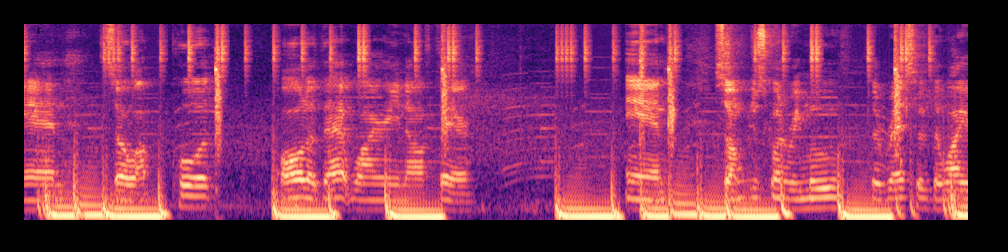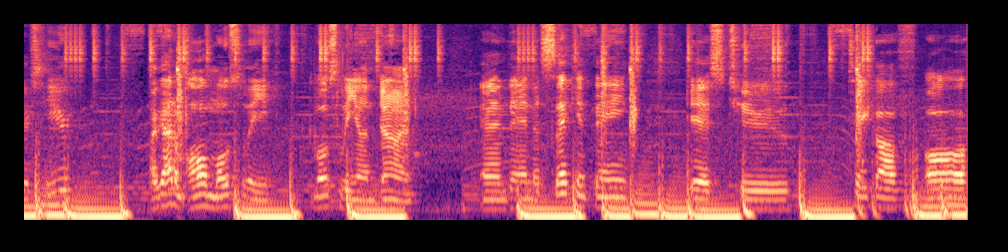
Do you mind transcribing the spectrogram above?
and so I pulled all of that wiring off there, and so I'm just going to remove the rest of the wires here. I got them all mostly mostly undone. And then the second thing is to take off all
